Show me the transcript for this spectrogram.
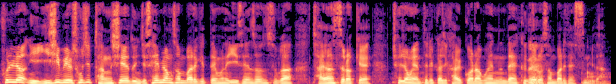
훈련 이 22일 소집 당시에도 이제 3명 선발했기 때문에 이센 선수가 자연스럽게 최종 엔트리까지 갈 거라고 했는데 그대로 네. 선발이 됐습니다.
